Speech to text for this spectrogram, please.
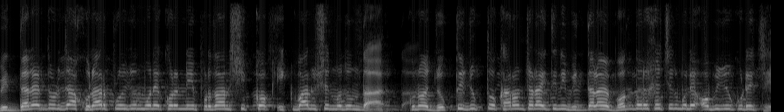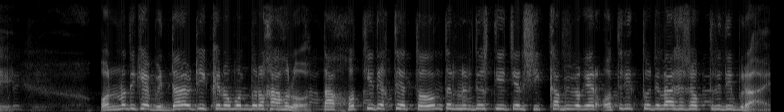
বিদ্যালয়ের দরজা খোলার প্রয়োজন মনে করেননি প্রধান শিক্ষক ইকবাল হোসেন মজুমদার। কোনো যুক্তিযুক্ত কারণ ছাড়াই তিনি বিদ্যালয় বন্ধ রেখেছেন বলে অভিযোগ উঠেছে। অন্যদিকে বিদ্যালয়টি কেন বন্ধ রাখা হলো, তা খতিয়ে দেখতে তদন্তের নির্দেশ দিয়েছেন শিক্ষা বিভাগের অতিরিক্ত জেলা শাসক ত্রিদীপ রায়।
